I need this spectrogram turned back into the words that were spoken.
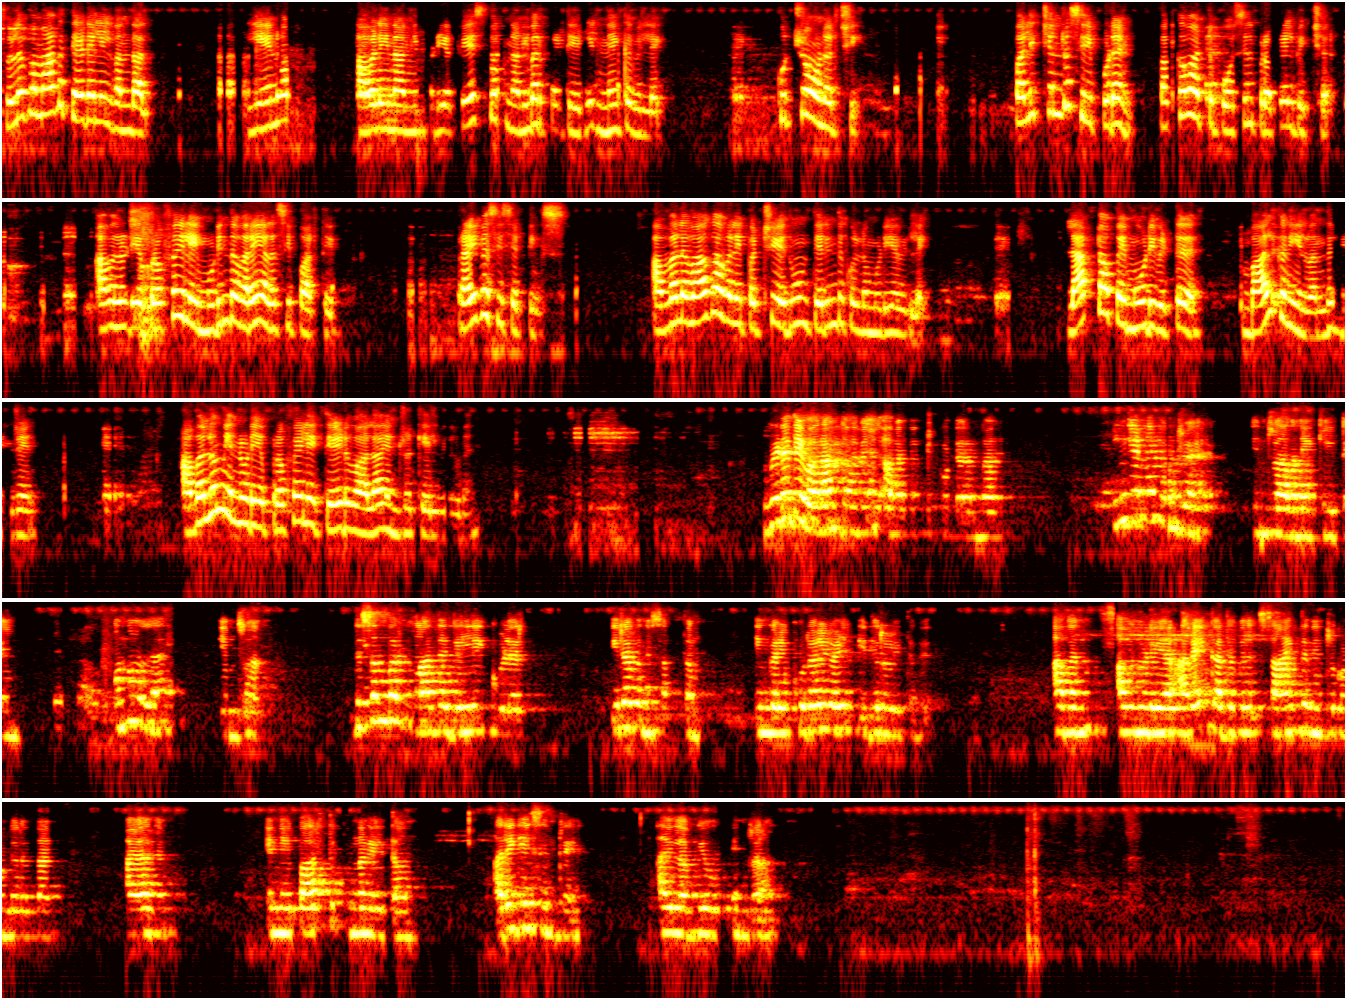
சுலபமாக தேடலில் வந்தாள். ஏனோ அவளை நான் என்னுடைய ஃபேஸ்புக் நண்பர் பட்டியலில் நினைக்கவில்லை. குற்ற உணர்ச்சி. பளிச்சென்ற சிரிப்புடன் பக்கவாட்டு போஸில் ப்ரொஃபைல் பிக்சர் அவளுடைய ப்ரொஃபைலை முடிந்தவரை அலசி பார்த்தேன். பிரைவசி செட்டிங்ஸ் அவ்வளவாக அவளை பற்றி எதுவும் தெரிந்து கொள்ள முடியவில்லை. லேப்டாப்பை மூடிவிட்டு பால்கனியில் வந்து நின்றேன். அவளும் என்னுடைய ப்ரொஃபைலை தேடுவாளா என்ற கேள்வியுடன். விடுதி வராந்தாவில் அவன் நின்று கொண்டிருந்தான் இங்க என்ன பண்ற என்று அவனை கேட்டேன். ஒன்னும் இல்ல என்றான். டிசம்பர் மாத டெல்லி குளிர் இரவு நிசப்தம். எங்கள் குரல்கள் எதிரொலித்தது. அவன் அவனுடைய அறை கதவில் சாய்ந்து நின்று கொண்டிருந்தான். அழகன் என்னை பார்த்து புன்னகைத்தான். அருகே சென்றேன். ஐ லவ் யூ என்றான்.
